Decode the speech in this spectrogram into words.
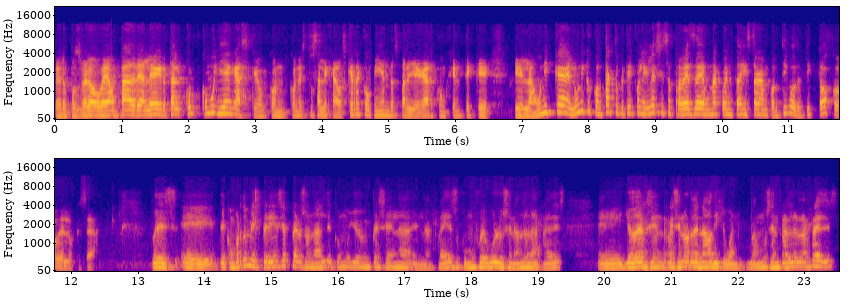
pero pues veo, ve a un padre alegre, tal. ¿Cómo, llegas con, con, estos alejados? ¿Qué recomiendas para llegar con gente que, que, la única, el único contacto que tiene con la iglesia es a través de una cuenta de Instagram contigo, de TikTok o de lo que sea? Pues eh, te comparto mi experiencia personal de cómo yo empecé en, la, en las redes o cómo fue evolucionando en las redes. Eh, yo recién, recién ordenado dije, bueno, vamos a entrarle a las redes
